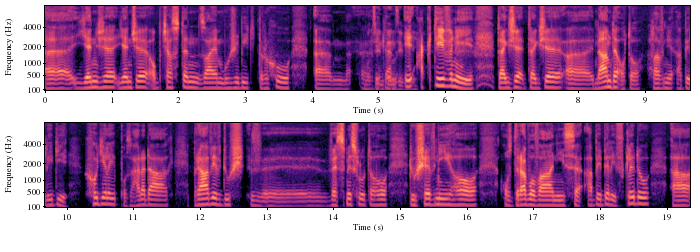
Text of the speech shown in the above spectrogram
E, jenže, jenže občas ten zájem může být trochu um, říkám, i aktivní, takže, takže uh, nám jde o to hlavně, aby lidi chodili po zahradách právě v duš, v, ve smyslu toho duševního ozdravování se, aby byli v klidu a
